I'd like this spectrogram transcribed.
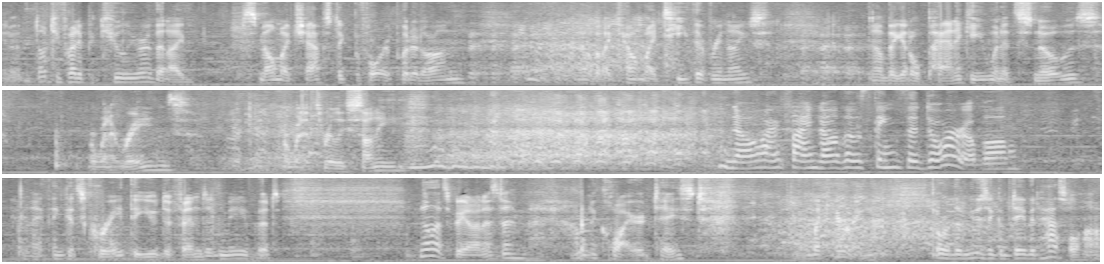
You know, don't you find it peculiar that I smell my chapstick before I put it on? You know, that I count my teeth every night? You know, they get all panicky when it snows, or when it rains, or when it's really sunny. No, I find all those things adorable. And I think it's great that you defended me, but you know, let's be honest, I'm, I'm an acquired taste. Like herring, or the music of David Hasselhoff.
